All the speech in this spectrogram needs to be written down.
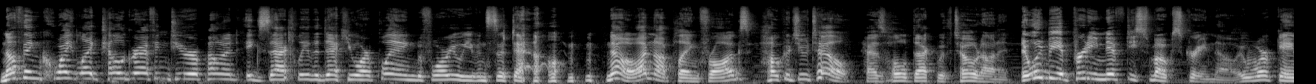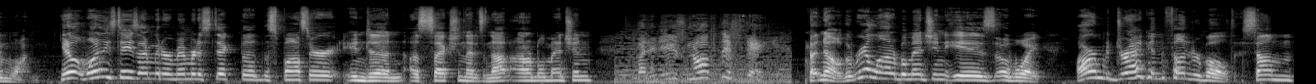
Nothing quite like telegraphing to your opponent exactly the deck you are playing before you even sit down. no, I'm not playing frogs. How could you tell? Has whole deck with Toad on it. It would be a pretty nifty smokescreen though. It would work game one. You know, one of these days I'm going to remember to stick the, the sponsor into a section that is not honorable mention. But it is not this day. But no, the real honorable mention is, oh boy, Armed Dragon Thunderbolt. Some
